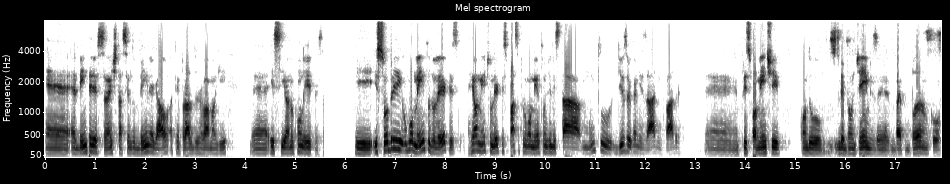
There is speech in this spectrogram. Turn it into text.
é, é bem interessante, está sendo bem legal a temporada do Javal Magui é, esse ano com o Lakers. E, e, sobre o momento do Lakers, realmente o Lakers passa por um momento onde ele está muito desorganizado em quadra. é, principalmente quando LeBron James é, vai para o banco.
